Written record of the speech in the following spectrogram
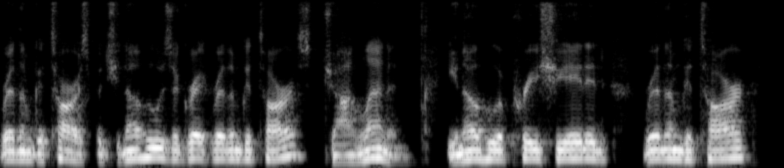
rhythm guitarist. But you know who was a great rhythm guitarist? John Lennon. You know who appreciated rhythm guitar?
